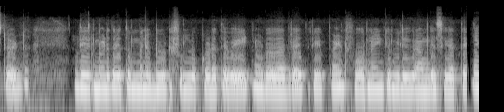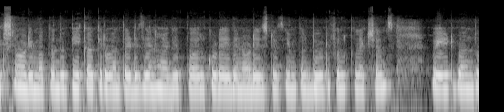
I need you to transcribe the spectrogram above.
ಸ್ಟಡ್ ವೇರ್ ಮಾಡಿದ್ರೆ ತುಂಬಾನೇ ಬ್ಯೂಟಿಫುಲ್ ಲುಕ್ ಕೊಡುತ್ತೆ. ವೆಯ್ಟ್ ನೋಡೋದಾದ್ರೆ ತ್ರೀ ಪಾಯಿಂಟ್ ಫೋರ್ ನೈಂಟಿ ಮಿಲಿಗ್ರಾಮ್ಗೆ ಸಿಗುತ್ತೆ. ನೆಕ್ಸ್ಟ್ ನೋಡಿ ಮತ್ತೊಂದು ಪೀಕ್ ಹಾಕಿರುವಂಥ ಡಿಸೈನ್ ಹಾಗೆ ಪರ್ಲ್ ಕೂಡ ಇದೆ ನೋಡಿ. ಇಷ್ಟು ಸಿಂಪಲ್ ಬ್ಯೂಟಿಫುಲ್ ಕಲೆಕ್ಷನ್ಸ್ ವೆಯ್ಟ್ ಬಂದು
